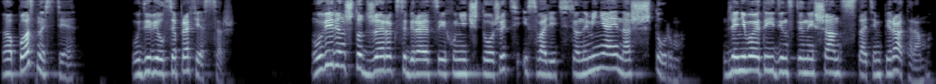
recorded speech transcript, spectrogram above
«Опасности?» — удивился профессор. «Уверен, что Джерак собирается их уничтожить и свалить все на меня и наш штурм. Для него это единственный шанс стать императором».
